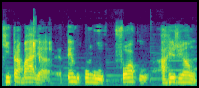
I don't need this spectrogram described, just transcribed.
que trabalha tendo como foco a região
